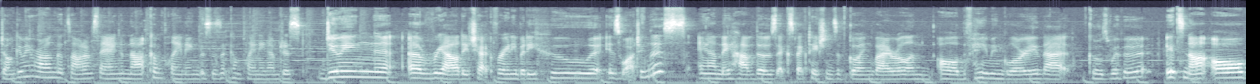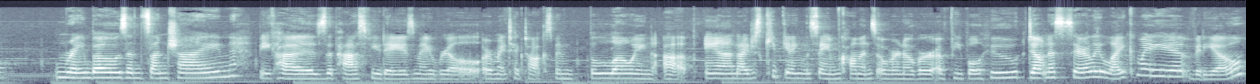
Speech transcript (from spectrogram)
Don't get me wrong. That's not what I'm saying. I'm not complaining. This isn't complaining. I'm just doing a reality check for anybody who is watching this and they have those expectations of going viral and all the fame and glory that goes with it. It's not all rainbows and sunshine because the past few days my reel or my TikTok's been blowing up and I just keep getting the same comments over and over of people who don't necessarily like my video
